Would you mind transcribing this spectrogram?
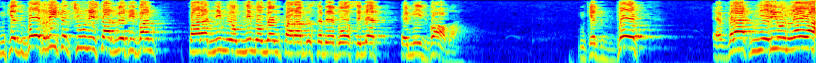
Në këtë botë rritet çuni shtatë vet i ban, para një, një moment para se me e bo sinet e mit baba. Në këtë botë e vret njeriun reja,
